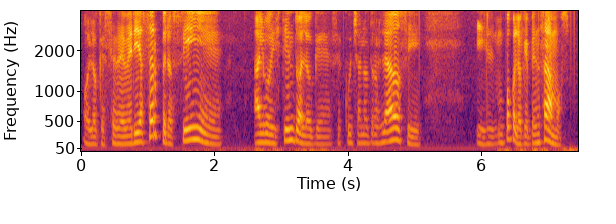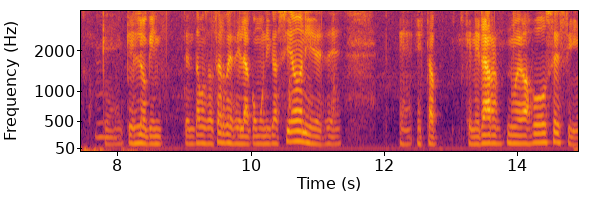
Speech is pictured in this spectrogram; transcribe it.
o lo que se debería hacer, pero sí... Eh, algo distinto a lo que se escucha en otros lados y, un poco lo que pensamos, que, es lo que intentamos hacer desde la comunicación y desde eh, esta generar nuevas voces y,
